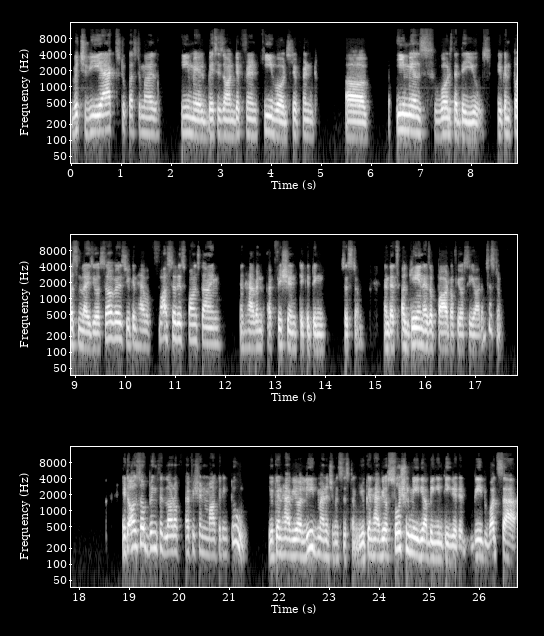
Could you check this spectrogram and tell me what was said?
which reacts to customer email basis on different keywords different uh, emails words that they use. You can personalize your service. You can have a faster response time and have an efficient ticketing system. And that's again as a part of your crm system it also brings a lot of efficient marketing tool. You can have your lead management system. You can have your social media being integrated, be it WhatsApp,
